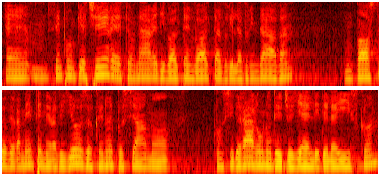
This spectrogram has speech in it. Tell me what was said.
È mm, sempre un piacere tornare di volta in volta a Vrila Vrindavan, un posto veramente meraviglioso che noi possiamo considerare uno dei gioielli della ISKCON.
